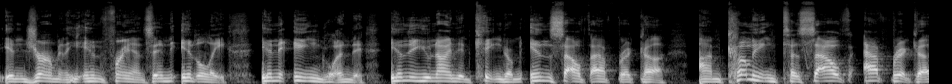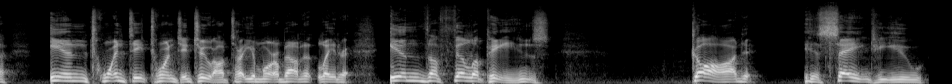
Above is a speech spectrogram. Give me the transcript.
in Germany, in France, in Italy, in England, in the United Kingdom, in South Africa. I'm coming to South Africa in 2022. I'll tell you more about it later. In the Philippines, God is saying to you,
